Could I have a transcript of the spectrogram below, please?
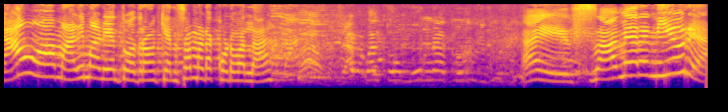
ಯಾವ ಮಾಳಿ ಮಾಡಿ ಅಂತ ಹೋದ್ರ ಕೆಲಸ ಮಾಡಕ್ ಕೊಡವಲ್ಲ? ಐ ಸಾಮ್ಯಾರ ನೀವ್ರ್ಯಾ?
